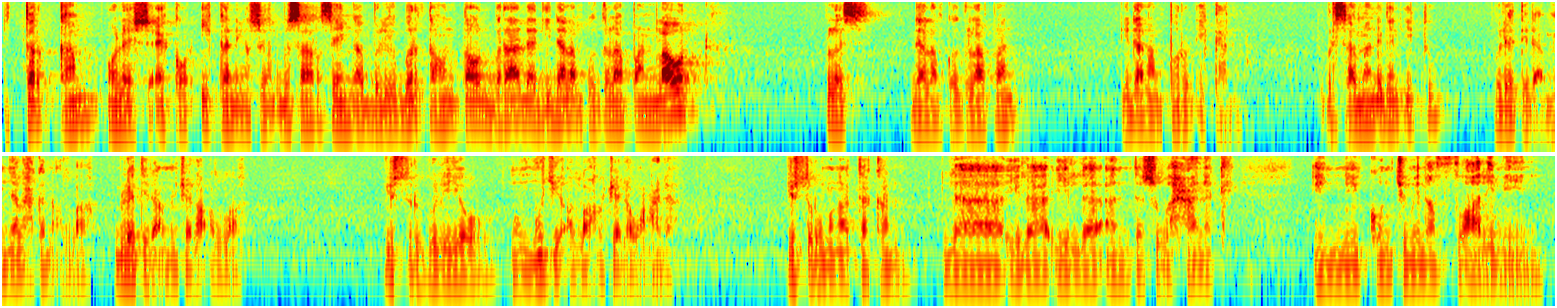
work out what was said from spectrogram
diterkam oleh seekor ikan yang sangat besar sehingga beliau bertahun-tahun berada di dalam kegelapan laut plus dalam kegelapan di dalam perut ikan. Bersama dengan itu beliau tidak menyalahkan Allah. Beliau tidak mencela Allah. Justru beliau memuji Allah Jalla wa ala justru mengatakan La ilaha illa anta subhanak. Inni kuntu minal zalimin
